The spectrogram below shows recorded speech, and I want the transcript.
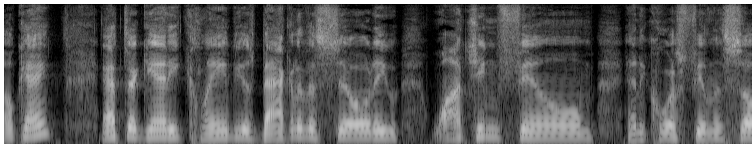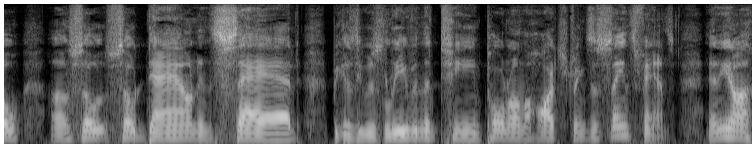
Okay? After again, he claimed he was back in the facility watching film, and of course, feeling so uh, so so down and sad because he was leaving the team, pulling on the heartstrings of Saints fans. And you know,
